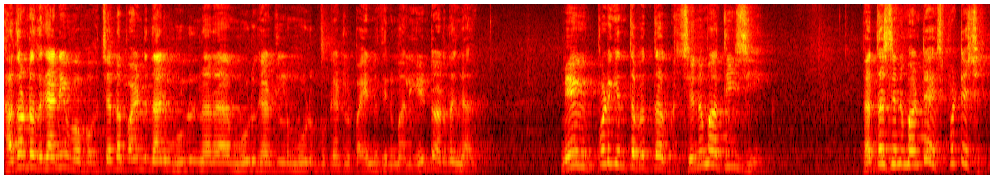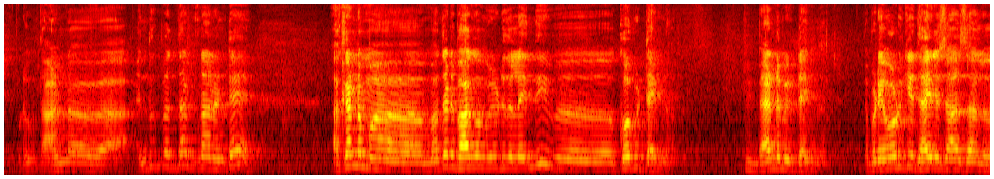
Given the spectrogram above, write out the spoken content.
కథ ఉంటుంది కానీ ఒక చిన్న పాయింట్ దాని మూడున్నర మూడు గంటలు మూడు గంటల పైన సినిమాలు. ఏంటో అర్థం కాదు. మేము ఇప్పటికి ఇంత పెద్ద సినిమా తీసి పెద్ద సినిమా అంటే ఎక్స్పెక్టేషన్ ఇప్పుడు దాంట్లో ఎందుకు పెద్ద అంటున్నానంటే అఖండ మా మొదటి భాగం విడుదలైంది కోవిడ్ టైంలో. పాండమిక్ టైంలో. ఇప్పుడు ఎవరికి ధైర్య సాహసాలు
